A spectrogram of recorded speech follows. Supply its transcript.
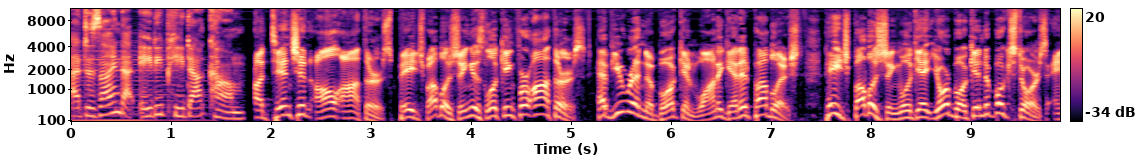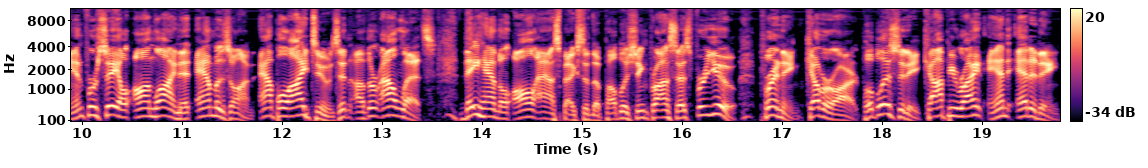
at design.adp.com. Attention all authors. Page Publishing is looking for authors. Have you written a book and want to get it published? Page Publishing will get your book into bookstores and for sale online at Amazon, Apple iTunes, and other outlets. They handle all aspects of the publishing process for you printing, cover art, publicity, copyright, and editing.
